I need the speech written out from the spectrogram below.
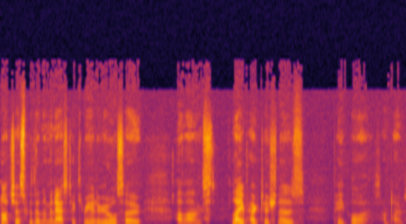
not just within the monastic community, but also amongst lay practitioners. People are sometimes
